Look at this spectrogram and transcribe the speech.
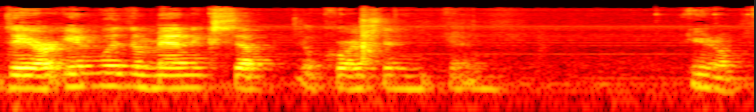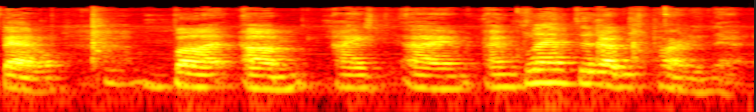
They are in with the men, except, of course, in, in you know, battle. But um, I, I, I'm glad that I was part of that.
